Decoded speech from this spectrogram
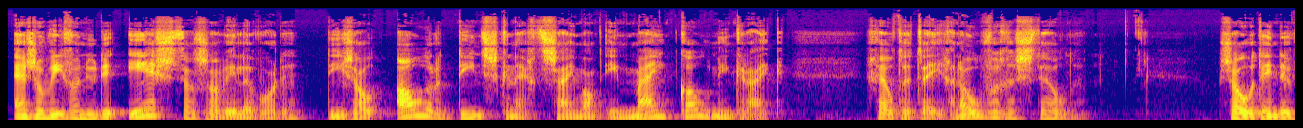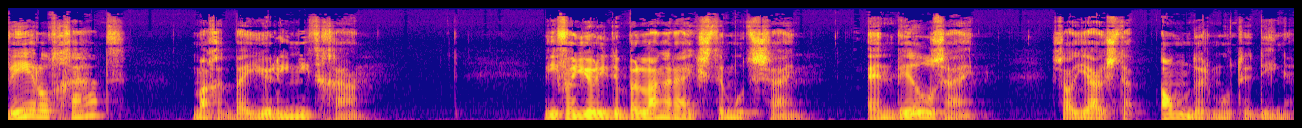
En zo wie van u de eerste zal willen worden, die zal aller dienstknecht zijn, want in mijn koninkrijk geldt het tegenovergestelde. Zo het in de wereld gaat, mag het bij jullie niet gaan. Wie van jullie de belangrijkste moet zijn en wil zijn, zal juist de ander moeten dienen.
